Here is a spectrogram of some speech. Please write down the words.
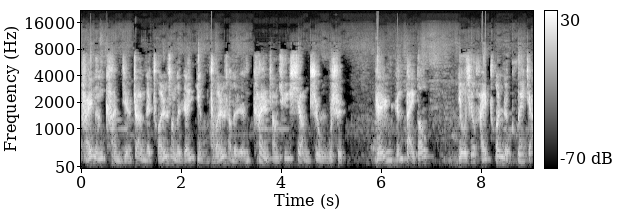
还能看见站在船上的人影。船上的人看上去像是武士，人人带刀，有些还穿着盔甲。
